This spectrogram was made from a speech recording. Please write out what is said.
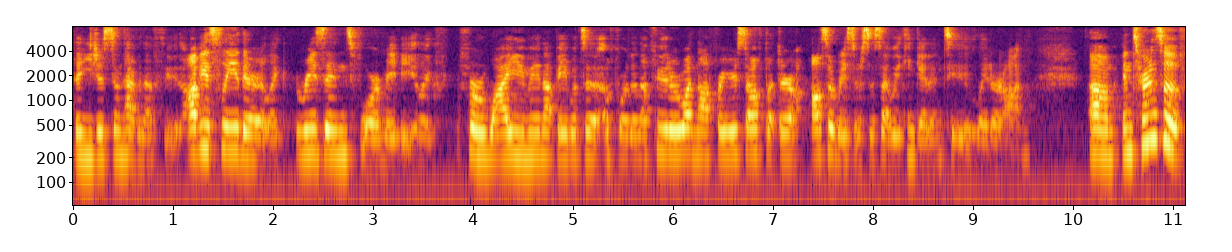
then you just don't have enough food. Obviously, there are like reasons for maybe like for why you may not be able to afford enough food or whatnot for yourself, but there are also resources that we can get into later on. Um, in terms of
